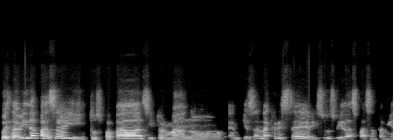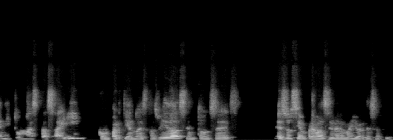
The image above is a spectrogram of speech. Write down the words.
pues la vida pasa y, tus papás y tu hermano empiezan a crecer y sus vidas pasan también y tú no estás ahí compartiendo estas vidas, entonces eso siempre va a ser el mayor desafío.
